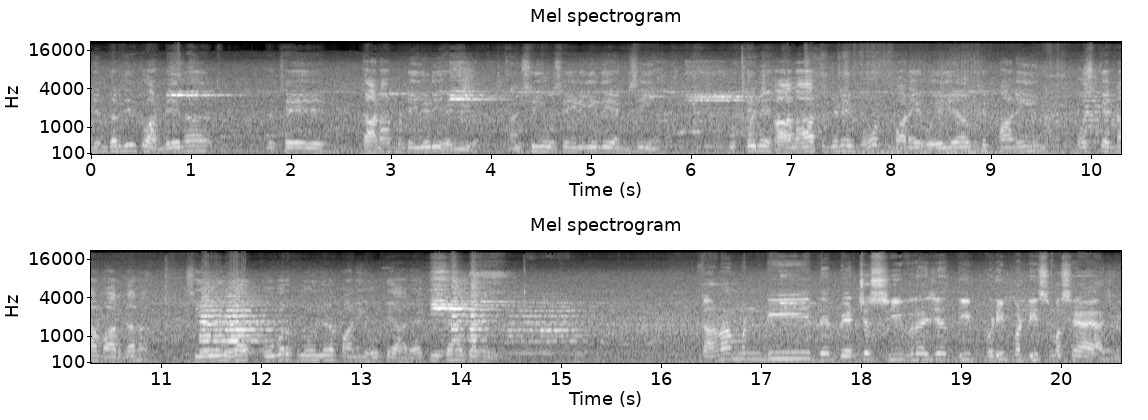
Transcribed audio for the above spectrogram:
ਮਨਜਿੰਦਰ ਜੀ ਤੁਹਾਡੇ ਨਾ ਜਿੱਥੇ ਦਾਣਾ ਮੰਡੀ ਜਿਹੜੀ ਹੈਗੀ ਹੈ ਤੁਸੀਂ ਉਸ ਏਰੀਏ ਦੇ ਐਮਸੀ ਹੋ ਉੱਥੇ ਦੇ ਹਾਲਾਤ ਜਿਹੜੇ ਬਹੁਤ ਮਾੜੇ ਹੋਏ ਆ ਉੱਥੇ ਪਾਣੀ ਮੁਸ਼ਕ ਇੰਨਾ ਮਾਰਦਾ ਨਾ ਸੀਵਰੇਜ ਦਾ ਓਵਰਫਲੋ ਜਿਹੜਾ ਪਾਣੀ ਹੋ ਕੇ ਆ ਰਿਹਾ ਕੀ ਕਹਿਣਾ ਚਾਹੁੰਦੇ ਦਾਣਾ ਮੰਡੀ ਦੇ ਵਿੱਚ ਸੀਵਰੇਜ ਦੀ ਬੜੀ ਵੱਡੀ ਸਮੱਸਿਆ ਆ ਜੀ।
